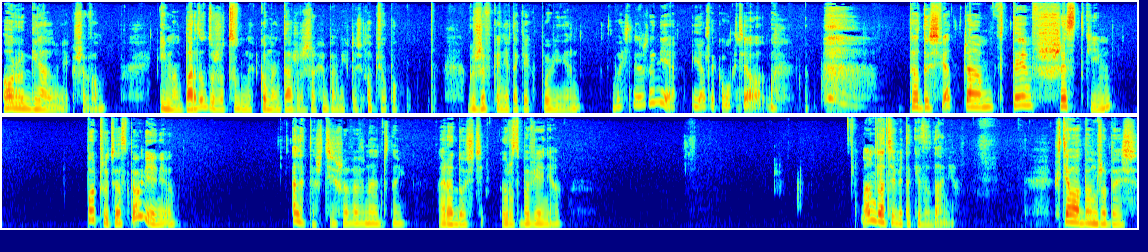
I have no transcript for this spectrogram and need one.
oryginalnie krzywą, i mam bardzo dużo cudnych komentarzy, że chyba mi ktoś obciął po grzywkę nie tak, jak powinien. Właśnie, że nie. Ja taką chciałam. To doświadczam w tym wszystkim poczucia spełnienia, ale też ciszy wewnętrznej radości, rozbawienia. Mam dla Ciebie takie zadanie. Chciałabym, żebyś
